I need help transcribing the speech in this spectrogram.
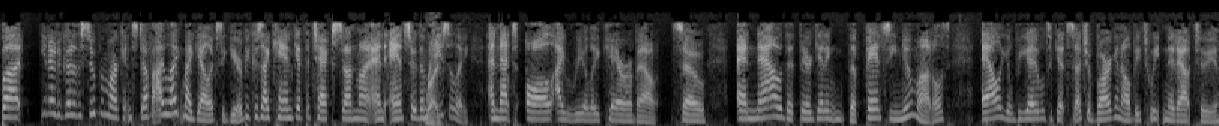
But you know, to go to the supermarket and stuff, I like my Galaxy Gear because I can get the texts on my and answer them Right. easily, and that's all I really care about. So, and now that they're getting the fancy new models. Al, you'll be able to get such a bargain. I'll be tweeting it out to you.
